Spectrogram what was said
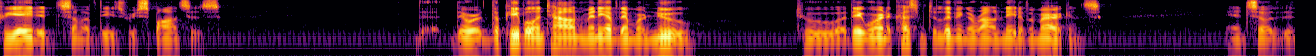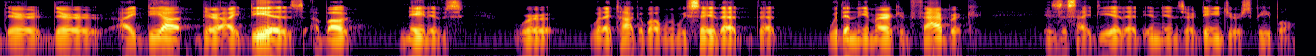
created some of these responses. There were the people in town; many of them were new. To uh, they weren't accustomed to living around Native Americans, and so their their idea their ideas about natives were what I talk about when we say that, that within the American fabric is this idea that Indians are dangerous people.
